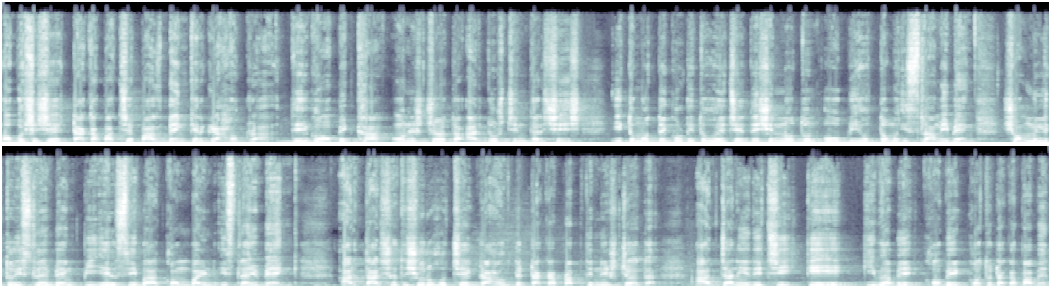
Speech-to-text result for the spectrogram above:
অবশেষে টাকা পাচ্ছে পাঁচ ব্যাংকের গ্রাহকরা। দীর্ঘ অপেক্ষা, অনিশ্চয়তা আর দুশ্চিন্তার শেষ। ইতোমধ্যে গঠিত হয়েছে দেশের নতুন ও বৃহত্তম ইসলামী ব্যাংক, সম্মিলিত ইসলামী ব্যাংক পিএলসি বা কম্বাইন্ড ইসলামী ব্যাংক। আর তার সাথে শুরু হচ্ছে গ্রাহকদের টাকা প্রাপ্তির নিশ্চয়তা। আজ জানিয়ে দিচ্ছি কে, কীভাবে, কবে, কত টাকা পাবেন।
